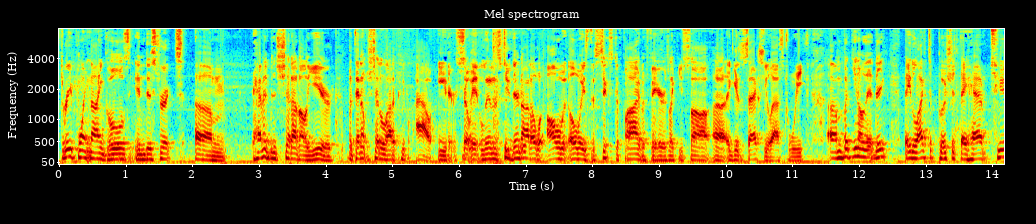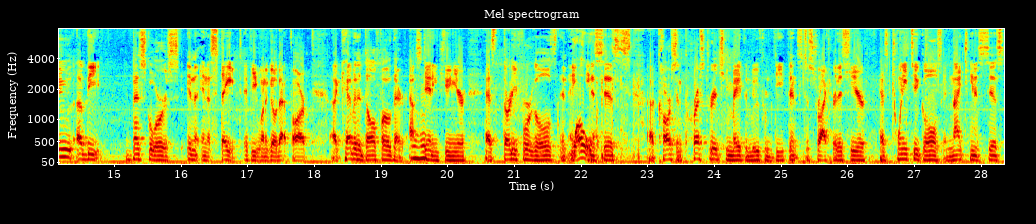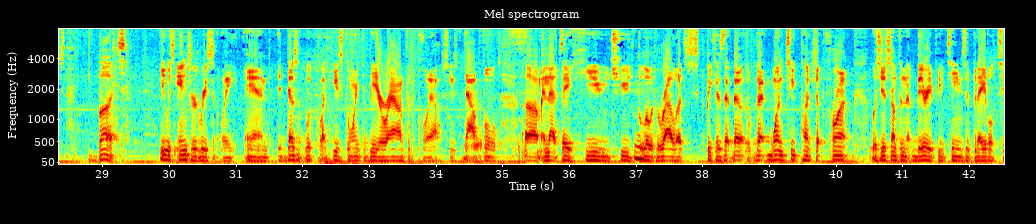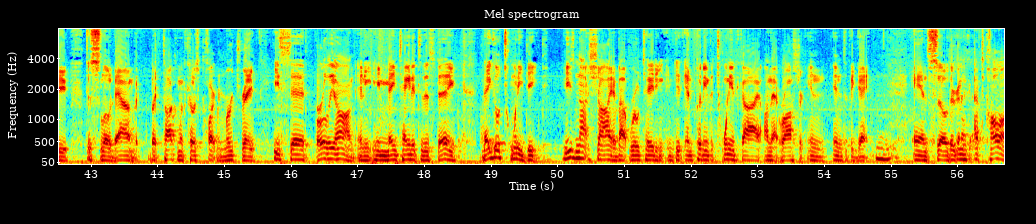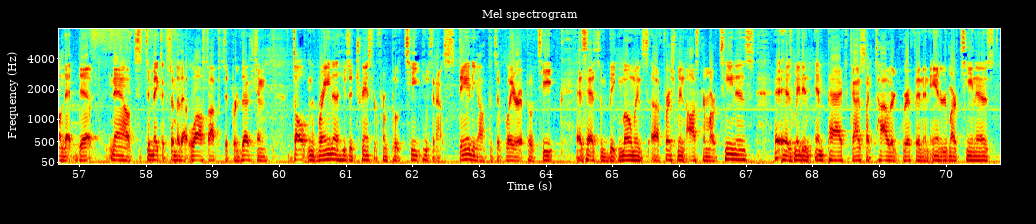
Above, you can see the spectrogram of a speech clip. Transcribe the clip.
3.9 goals in district. Um, haven't been shut out all year, but they don't shut a lot of people out either. So it lends to they're not al- al- always the six to five affairs like you saw uh, against Sachse last week. Um, but you know they, they they like to push it. They have two of the best scorers in the, in the state, if you want to go that far. Uh, Kevin Adolfo, their outstanding junior, has 34 goals and 18 Whoa. assists. Uh, Carson Prestridge, who made the move from defense to striker this year, has 22 goals and 19 assists, but he was injured recently, and it doesn't look like he's going to be around for the playoffs. He's doubtful, um, and that's a huge, huge blow to Rowlett's because that, that that one-two punch up front was just something that very few teams have been able to to slow down. But but talking with Coach Clark and McMurtry, he said early on, and he, he maintained it to this day, they go 20 deep he's not shy about rotating and, get, and putting the 20th guy on that roster in, into the game. And so they're going to have to call on that depth now to, to make up some of that lost offensive production. Dalton Reyna, who's a transfer from Poteet, who's an outstanding offensive player at Poteet, has had some big moments. Uh, freshman Oscar Martinez has made an impact. Guys like Tyler Griffin and Andrew Martinez.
